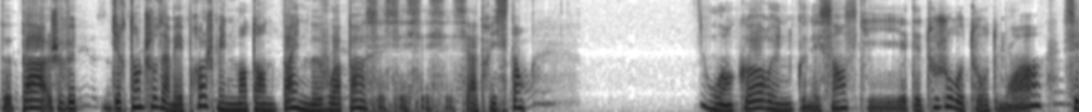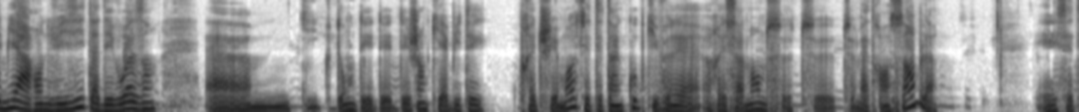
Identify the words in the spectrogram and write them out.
peux pas, je veux dire tant de choses à mes proches, mais ils ne m'entendent pas, ils ne me voient pas. C'est attristant ou encore une connaissance qui était toujours autour de moi s'est mis à rendre visite à des voisins, euh, qui, donc des, gens qui habitaient près de chez moi. C'était un couple qui venait récemment de se, de, de se mettre ensemble. Et cet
